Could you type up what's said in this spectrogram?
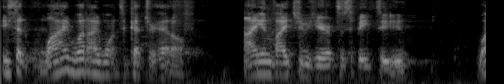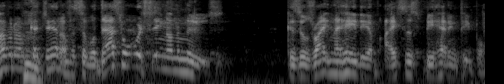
He said, Why would I want to cut your head off? I invite you here to speak to you. Why would I hmm. cut your head off? I said, Well, that's what we're seeing on the news. Because it was right in the heyday of ISIS beheading people.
